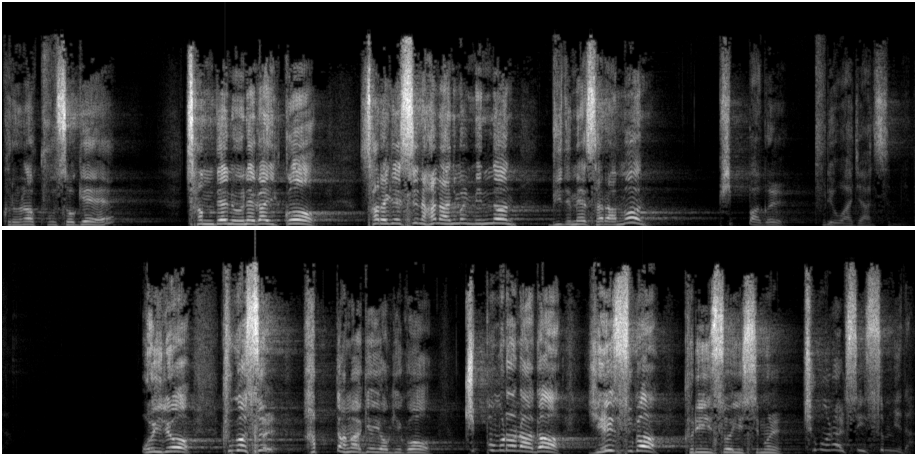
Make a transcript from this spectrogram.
그러나 구속에 참된 은혜가 있고 살아계신 하나님을 믿는 믿음의 사람은 핍박을 두려워하지 않습니다. 오히려 그것을 합당하게 여기고 기쁨으로 나가 예수가 그리스도이심을 증언할 수 있습니다.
